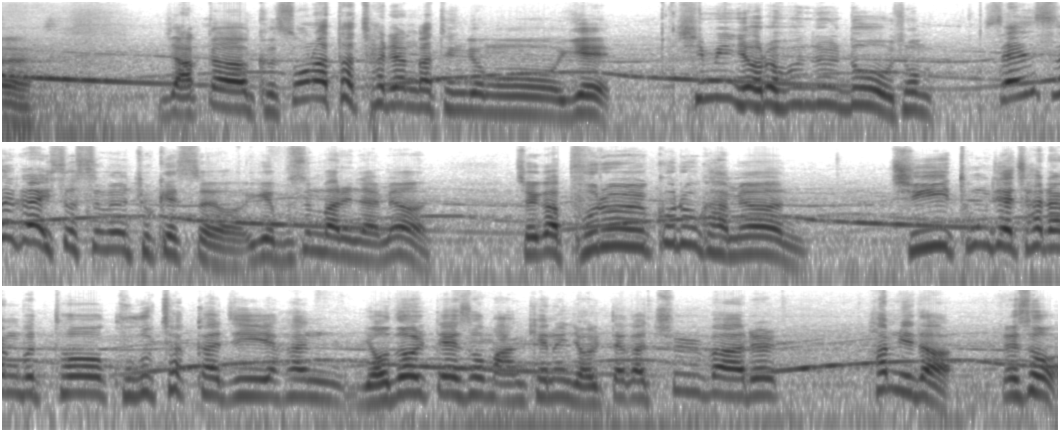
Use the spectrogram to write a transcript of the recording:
예. 이제 아까 그 소나타 차량 같은 경우 이게 시민 여러분들도 좀 센스가 있었으면 좋겠어요. 이게 무슨 말이냐면 저희가 불을 끄러 가면 지휘 통제 차량부터 구급차까지 한 8대에서 많게는 10대가 출발을 합니다. 그래서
